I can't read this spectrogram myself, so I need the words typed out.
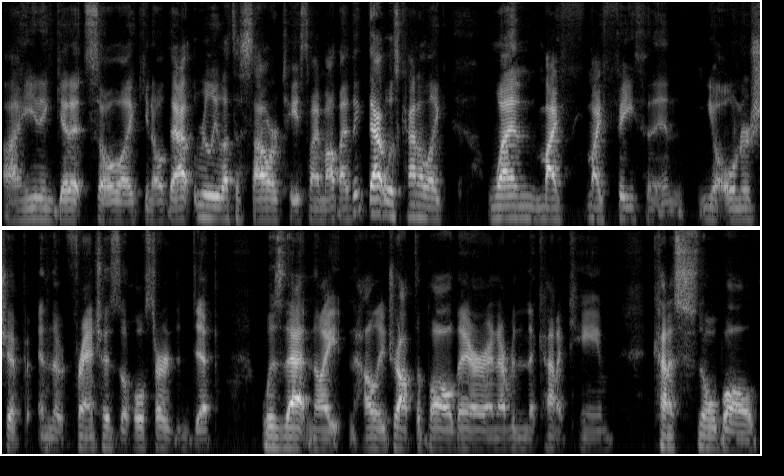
Uh, he didn't get it, so like you know that really left a sour taste in my mouth. I think that was kind of like when my my faith in you know ownership and the franchise as a whole started to dip was that night and how they dropped the ball there and everything that kind of came kind of snowballed.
